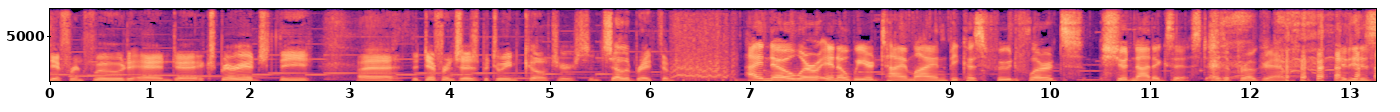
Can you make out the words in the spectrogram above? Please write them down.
different food and uh, experience the uh, the differences between cultures and celebrate them. I know we're in a weird timeline because Food Flirts should not exist as a program. it is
